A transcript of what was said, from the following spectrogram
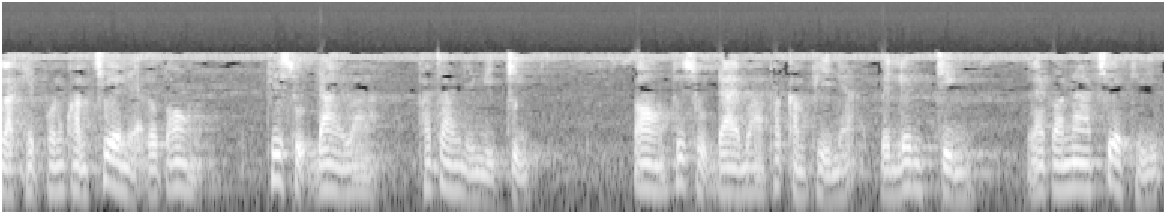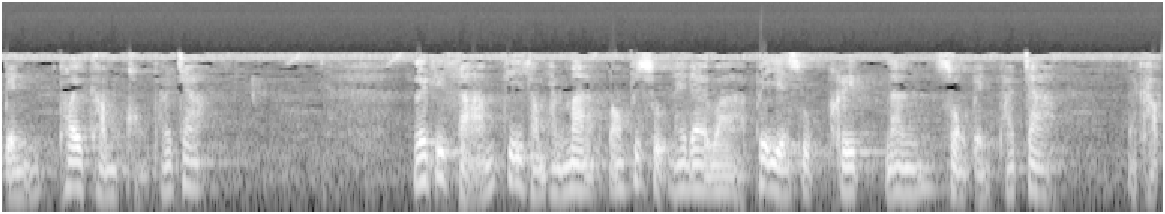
หลักเหตุผลความเชื่อเนี่ยเราต้องพิสูจน์ได้ว่าพระเจ้านี่มีจริง ต้องพิสูจน์ได้ว่าพระคัมภีร์เนี่ยเป็นเรื่องจริง และก็น่าเชื่อถือเป็นถ้อยคำของพระเจ้า เรื่องที่สามที่สำคัญมากต้องพิสูจน์ให้ได้ว่าพระเยซูคริสต์นั้นทรงเป็นพระเจ้านะครับ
